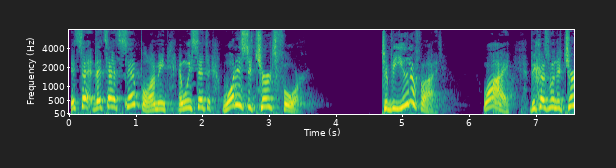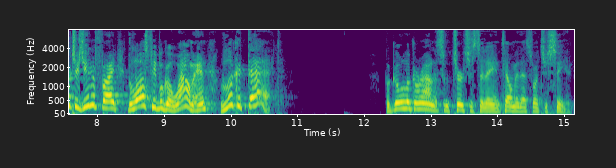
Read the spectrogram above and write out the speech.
It's that, that's that simple. I mean, and we said, what is the church for? To be unified. Why? Because when the church is unified, the lost people go, wow, man, look at that. But go look around at some churches today and tell me that's what you're seeing.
